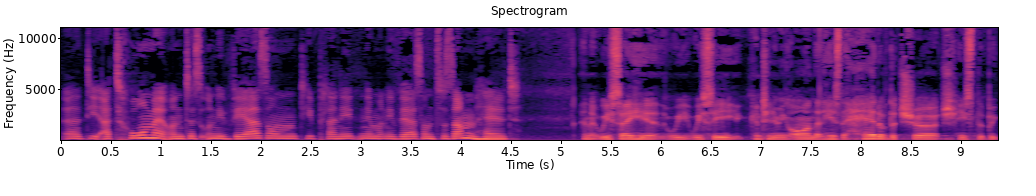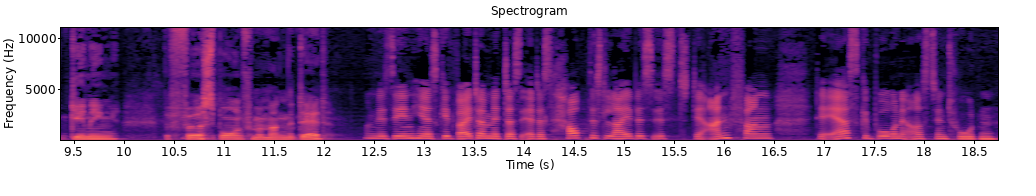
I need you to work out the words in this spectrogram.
äh, die Atome und das Universum, die Planeten im Universum zusammenhält. And that we say here, we, we see continuing on that he's the head of the church, he's the beginning, the firstborn from among the dead. Und wir sehen hier, es geht weiter mit, dass er das Haupt des Leibes ist, der Anfang, der Erstgeborene aus den Toten.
